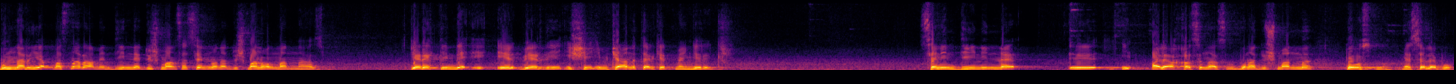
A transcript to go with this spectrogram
Bunları yapmasına rağmen dinle düşmansa senin ona düşman olman lazım. Gerektiğinde e, e, verdiği işi, imkanı terk etmen gerekir. Senin dininle e, alakası nasıl? Buna düşman mı, dost mu? Mesele bu.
